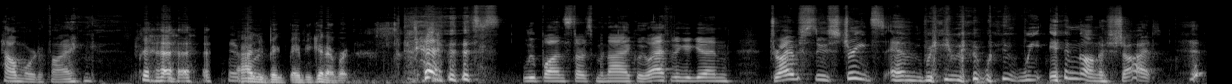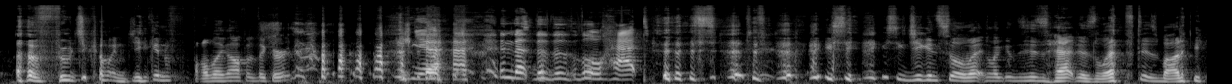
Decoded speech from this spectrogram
"How mortifying." Ah, you big baby, get over it. Lupin starts maniacally laughing again, drives through streets, and we we, we end on a shot of Fujiko and Jigen falling off of the curtain. Yeah, and that the, the little hat. you see, you see Jigen's silhouette, and like his hat has left his body.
